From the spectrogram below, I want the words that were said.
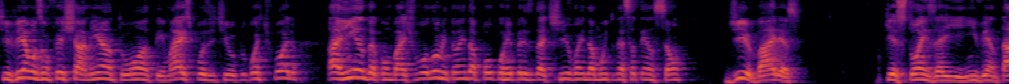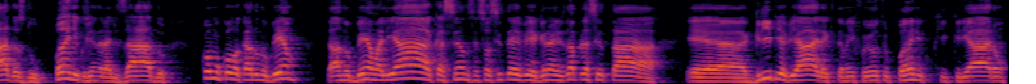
tivemos um fechamento ontem mais positivo para o portfólio, ainda com baixo volume, então ainda pouco representativo, ainda muito nessa tensão de várias questões aí inventadas do pânico generalizado, como colocado no BEM, tá? No BEM ali, ah, Cassiano, você só cita Evergrande, dá para citar é, gripe aviária, que também foi outro pânico que criaram,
